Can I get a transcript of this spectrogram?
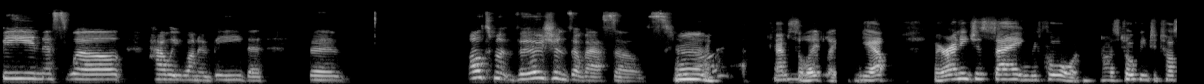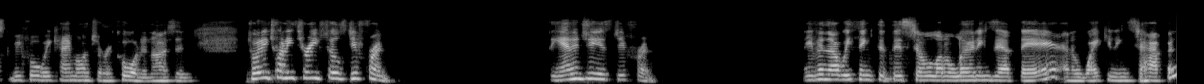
be in this world, how we want to be the the ultimate versions of ourselves. Mm, absolutely. Yep. We are only just saying before, I was talking to Tosca before we came on to record, and I said, 2023 feels different. The energy is different even though we think that there's still a lot of learnings out there and awakenings to happen,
